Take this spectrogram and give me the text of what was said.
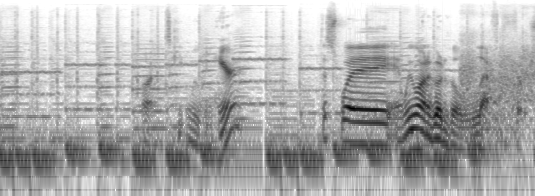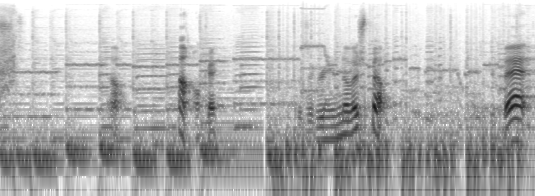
All right, let's keep moving here. This way, and we want to go to the left first. Oh, oh, okay. Looks like gonna need another spell. Look at that.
